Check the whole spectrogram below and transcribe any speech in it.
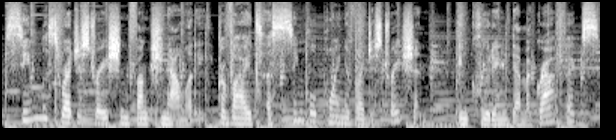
Seamless registration functionality provides a single point of registration, including demographics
